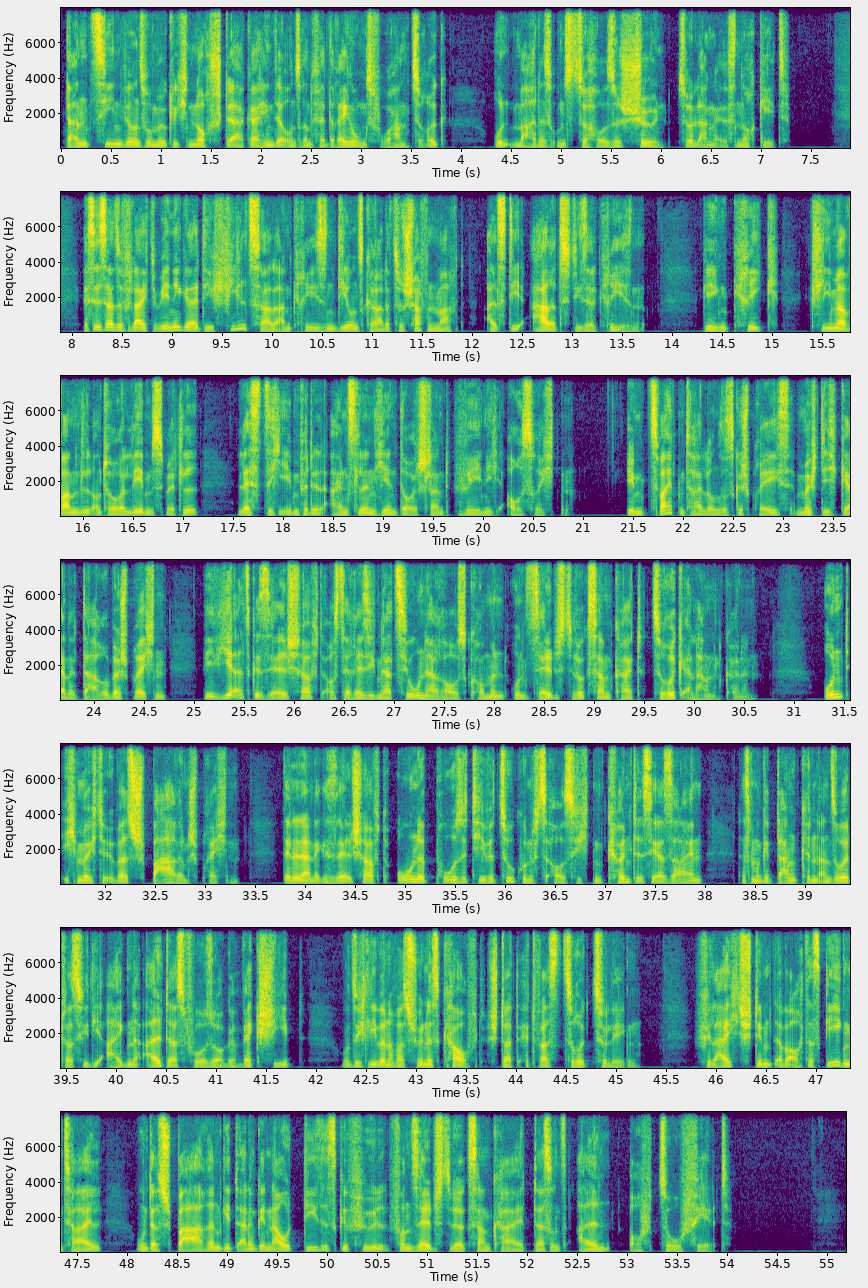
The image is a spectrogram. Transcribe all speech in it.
Dann ziehen wir uns womöglich noch stärker hinter unseren Verdrängungsvorhang zurück und machen es uns zu Hause schön, solange es noch geht. Es ist also vielleicht weniger die Vielzahl an Krisen, die uns gerade zu schaffen macht, als die Art dieser Krisen. Gegen Krieg, Klimawandel und teure Lebensmittel lässt sich eben für den Einzelnen hier in Deutschland wenig ausrichten. Im zweiten Teil unseres Gesprächs möchte ich gerne darüber sprechen, wie wir als Gesellschaft aus der Resignation herauskommen und Selbstwirksamkeit zurückerlangen können. Und ich möchte über das Sparen sprechen. Denn in einer Gesellschaft ohne positive Zukunftsaussichten könnte es ja sein, dass man Gedanken an so etwas wie die eigene Altersvorsorge wegschiebt und sich lieber noch was Schönes kauft, statt etwas zurückzulegen. Vielleicht stimmt aber auch das Gegenteil und das Sparen gibt einem genau dieses Gefühl von Selbstwirksamkeit, das uns allen oft so fehlt.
